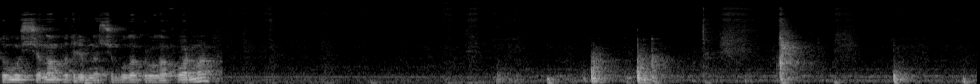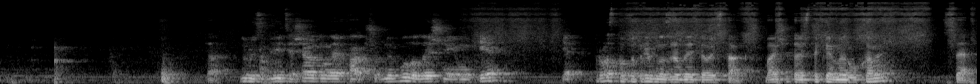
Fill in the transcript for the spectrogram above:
тому що нам потрібно, щоб була кругла форма. Друзі, дивіться, ще один лайфхак, щоб не було лишньої муки. Просто потрібно зробити ось так. Бачите, ось такими рухами. Все.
